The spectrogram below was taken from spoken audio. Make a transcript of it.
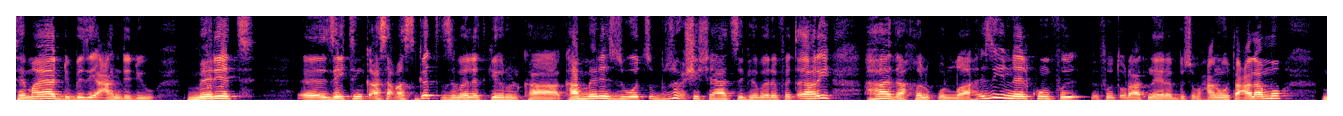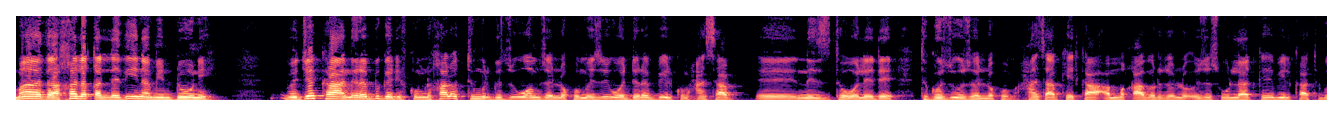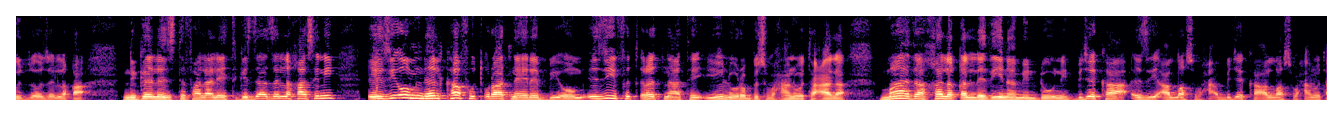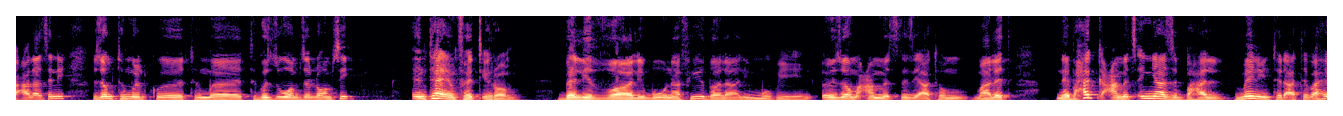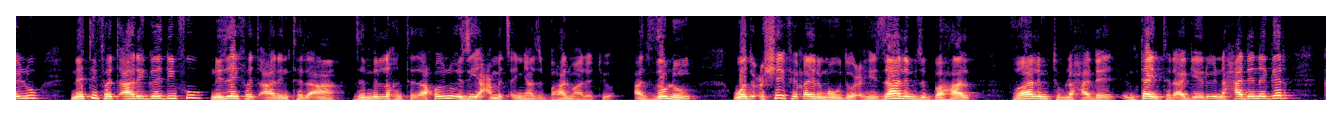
ሰማያት ድዩ ብዘይ ዓንዲ ድዩ መሬት ዘይትንቀሳቐስ ገጥ ዝበለት ገይሩልካ ካብ መሬት ዝወፅእ ብዙሕ ሽሻያት ዝገበረ ፈጣሪ ሃذ ኸልቁላህ እዚ ነልኩም ፍጡራት ናይ ረቢ ስብሓን ወተላ እሞ ማذ ኸለቀ ለذነ ምን ዱኒ ብጀካ ንረቢ ገዲፍኩም ንካልኦት ትምርግዝእዎም ዘለኹም እዚ ወዲ ረቢ ኢልኩም ሓንሳብ ንዝተወለደ ትግዝኡ ዘለኹም ሓንሳብ ከድካ ኣብ መቃብር ዘሎ እዚስ ውላድ ክህብ ኢልካ ትግዝኦ ዘለኻ ንገለ ዝተፈላለየ ትግዛእ ዘለኻ ስኒ እዚኦም ንህልካ ፍጡራት ናይ ረቢ ኦም እዚ ፍጥረት ናተ ኢሉ ረቢ ስብሓን ወተላ ማذ ኸለቀ ለذነ ምን ዱኒ ብጀካ ላ ስብሓን ወላ ስኒ እዞም ትግዝእዎም ዘለኹም ሲ እንታይ እዮም ፈጢሮም በሊ ዛልሙና ፊ ضላል ሙቢን እዞም ዓመፅቲ እዚኣቶም ማለት ናይ ብሓቂ ዓመፀኛ ዝበሃል መን እዩ እተ ተባሂሉ ነቲ ፈጣሪ ገዲፉ ንዘይ ፈጣሪ እተ ዘምልኽ እተ ኮይኑ እዚ ዓመፀኛ ዝበሃል ማለት እዩ ኣሉም ወድዑ ሸይ ፊ ይሪ መውዱዕ ዛልም ዝበሃል ቫልም ትብሎ ሓደ እንታይ እተ ገይሩ ዩ ንሓደ ነገር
